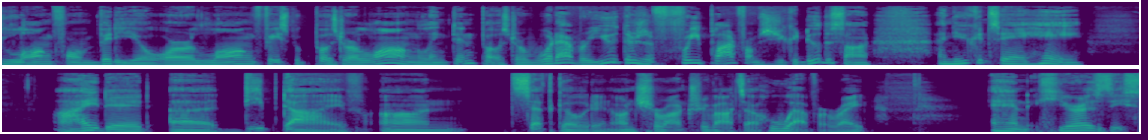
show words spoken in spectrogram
long form video or a long facebook post or a long linkedin post or whatever you there's a free platforms you could do this on and you can say hey I did a deep dive on Seth Godin, on Sharran Srivatsaa, whoever, right? And here is these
